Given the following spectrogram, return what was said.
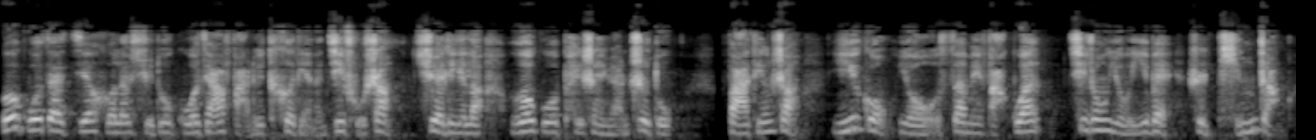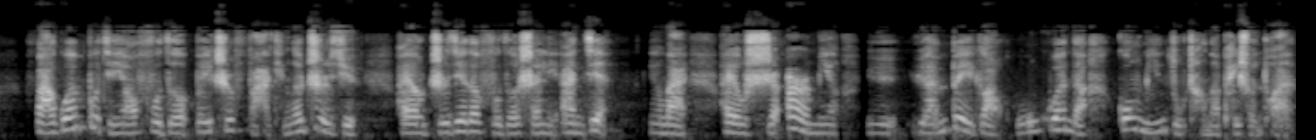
俄国在结合了许多国家法律特点的基础上，确立了俄国陪审员制度。法庭上一共有三位法官，其中有一位是庭长。法官不仅要负责维持法庭的秩序，还要直接的负责审理案件。另外还有十二名与原被告无关的公民组成的陪审团，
